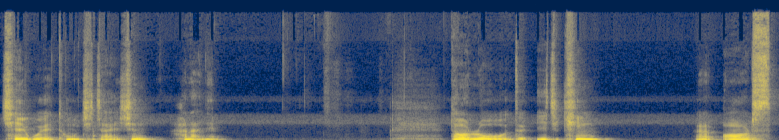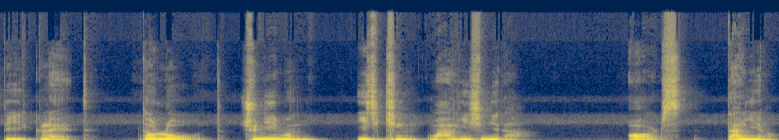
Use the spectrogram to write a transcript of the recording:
최고의 통치자이신 하나님. The Lord is King. Earth be glad. The Lord. 주님은 is King. 왕이십니다. Earth. 땅이요.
